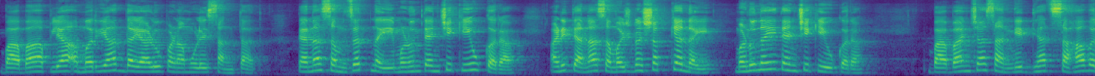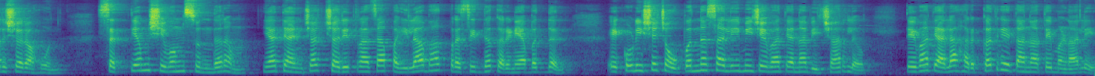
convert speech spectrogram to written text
बाबा आपल्या अमर्याद दयाळूपणामुळे सांगतात त्यांना समजत नाही म्हणून त्यांची कीव करा आणि त्यांना समजणं शक्य नाही म्हणूनही त्यांची कीव करा. बाबांच्या सान्निध्यात सहा वर्ष राहून सत्यम शिवम सुंदरम या त्यांच्याच चरित्राचा पहिला भाग प्रसिद्ध करण्याबद्दल एकोणीसशे चौपन्न साली मी जेव्हा त्यांना विचारलं तेव्हा त्याला हरकत घेताना ते म्हणाले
